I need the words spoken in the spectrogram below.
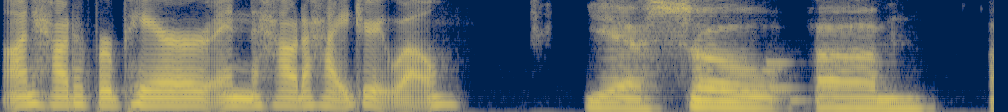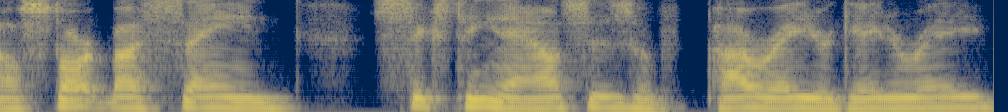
on how to prepare and how to hydrate well? Yeah, so um, I'll start by saying 16 ounces of Powerade or Gatorade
